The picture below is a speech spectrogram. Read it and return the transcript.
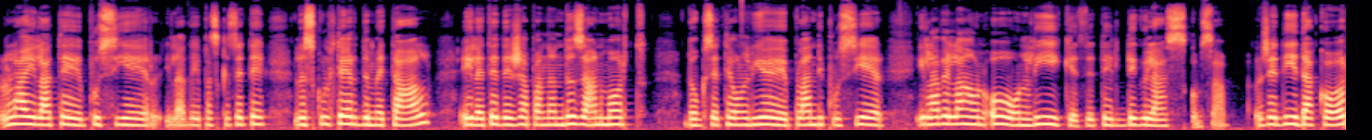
Là, il était poussière, il avait, parce que c'était le sculpteur de métal et il était déjà pendant deux ans mort. Donc c'était un lieu plein de poussière. Il avait là en haut un lit qui était dégueulasse comme ça. J'ai dit d'accord.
